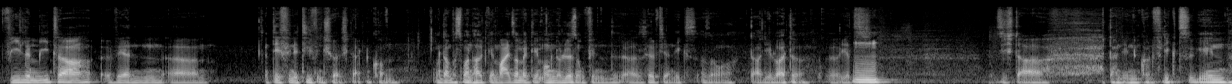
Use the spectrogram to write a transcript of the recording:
viele Mieter werden äh, definitiv in Schwierigkeiten kommen. Und da muss man halt gemeinsam mit dem irgendeine Lösung finden. Das hilft ja nichts. Also da die Leute äh, jetzt mhm sich da dann in den Konflikt zu gehen.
